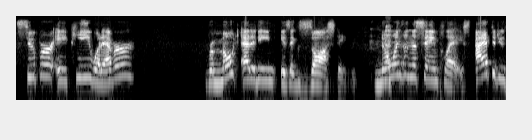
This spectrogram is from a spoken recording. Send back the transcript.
super AP whatever, remote editing is exhausting no one's in the same place. I have to do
